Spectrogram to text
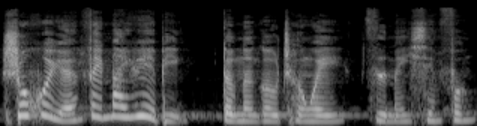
收会员费、卖月饼，都能够成为紫媒先锋。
